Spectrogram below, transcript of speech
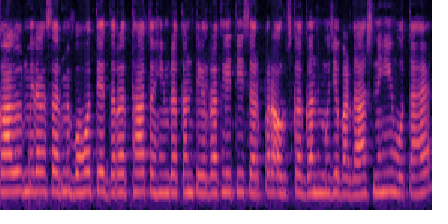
कल मेरा सर में बहुत तेज़ दर्द था तो हिमरतन तेल रख ली थी सर पर और उसका गंध मुझे बर्दाश्त नहीं होता है।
